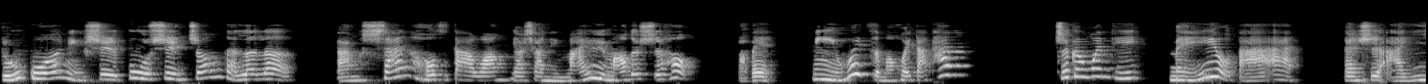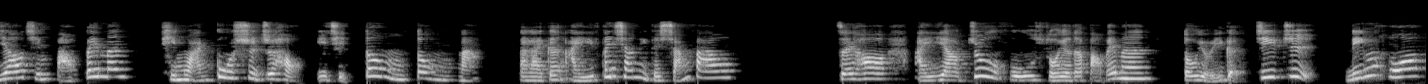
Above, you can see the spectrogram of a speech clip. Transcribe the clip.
如果你是故事中的乐乐，当山猴子大王要向你买羽毛的时候，宝贝，你会怎么回答他呢？这个问题没有答案，但是阿姨邀请宝贝们听完故事之后，一起动动脑，再来跟阿姨分享你的想法哦。最后，阿姨要祝福所有的宝贝们。都有一个机智、灵活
